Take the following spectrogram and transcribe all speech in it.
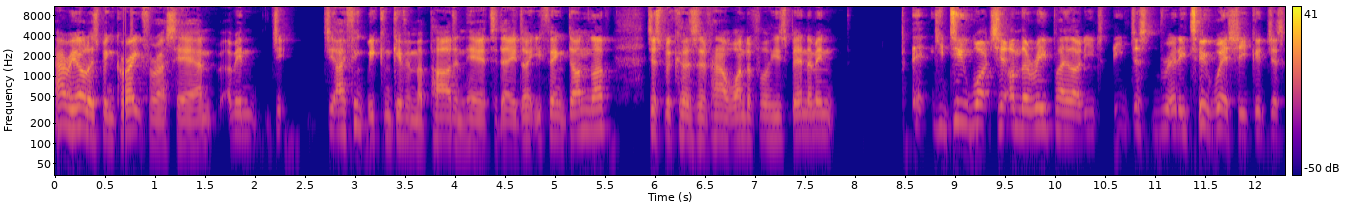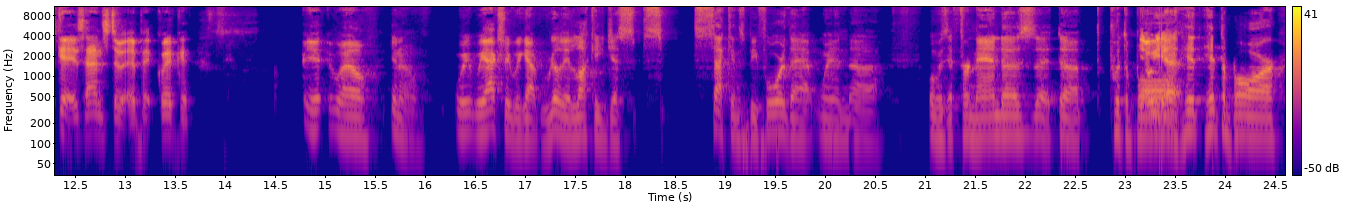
Areola has been great for us here, and I mean, I think we can give him a pardon here today, don't you think, Don Love? Just because of how wonderful he's been. I mean, you do watch it on the replay, like you, you just really do wish he could just get his hands to it a bit quicker. well, you know, we, we actually we got really lucky just seconds before that when uh what was it Fernandez that uh, put the ball oh, yeah. hit hit the bar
